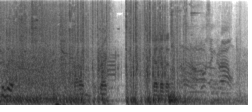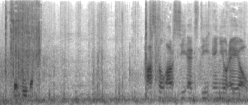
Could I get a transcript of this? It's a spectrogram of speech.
Got him. Crack. Dead, dead, dead. Losing ground. Hostile RCXD in your AO.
